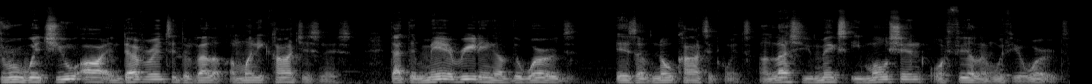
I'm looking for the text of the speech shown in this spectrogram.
through which you are endeavoring to develop a money consciousness, that the mere reading of the words is of no consequence unless you mix emotion or feeling with your words.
